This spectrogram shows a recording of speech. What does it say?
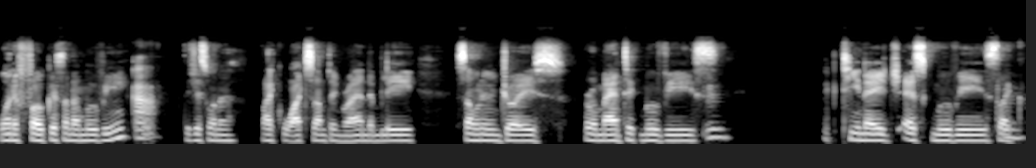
want to focus on a movie. Ah. They just want to like watch something randomly. Someone who enjoys romantic movies, Mm. like teenage esque movies, like Mm.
